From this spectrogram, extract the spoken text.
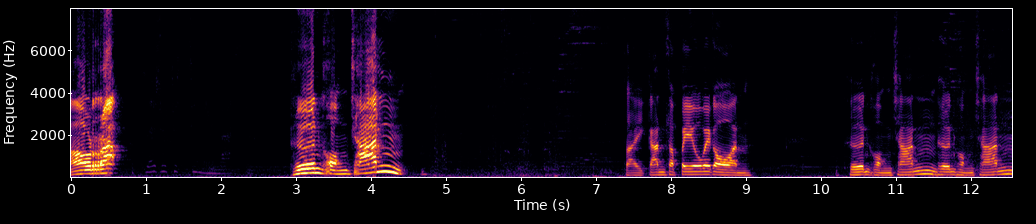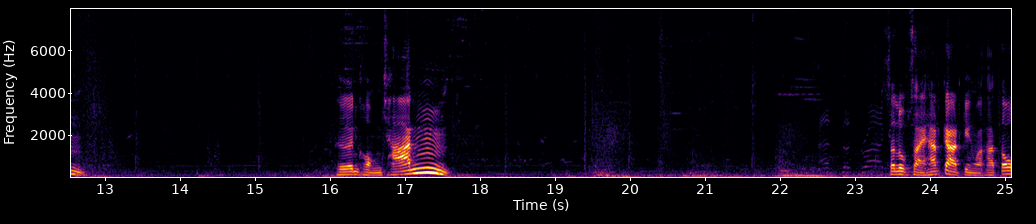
เอาละเทินของฉัน ใส่กันสเปลไปก่อน เทินของฉัน เทินของฉัน เทินของฉัน สรุปสายฮาร์ดการ์ดเก่งกว่าคาโต้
